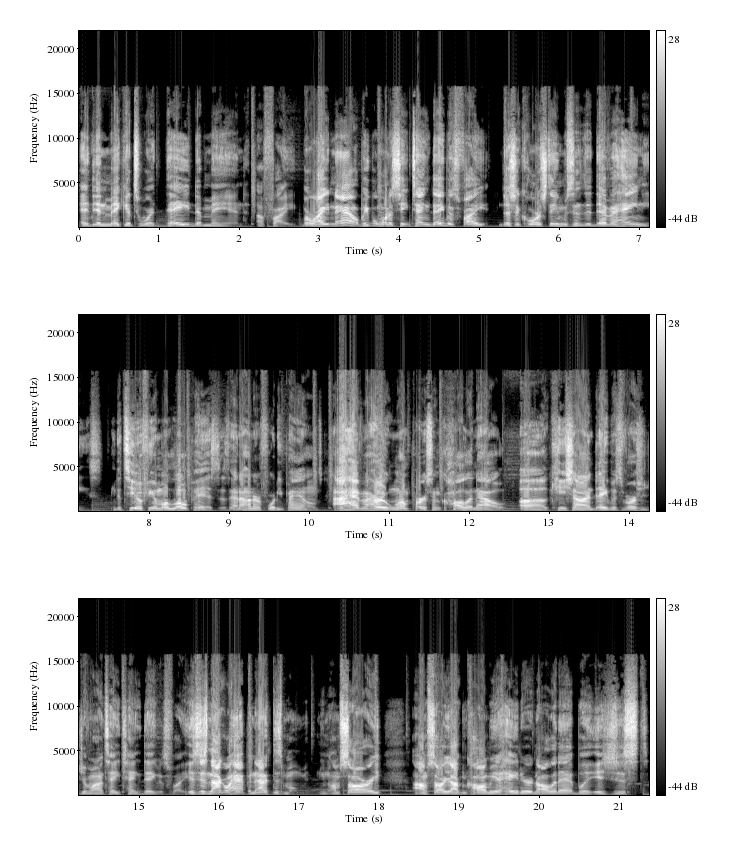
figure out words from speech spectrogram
and then make it to where they demand a fight. But right now, people want to see Tank Davis fight the Shakur Stevenson, the Devin Haney's, the Teofimo Lopez's at 140 pounds. I haven't heard one person calling out uh Keyshawn Davis versus Gervonta Tank Davis fight. It's just not gonna happen, not at this moment. You know, I'm sorry. I'm sorry. Y'all can call me a hater and all of that, but it's just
